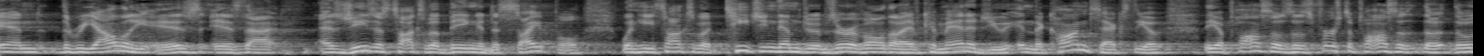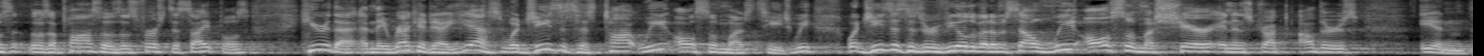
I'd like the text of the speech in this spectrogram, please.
And the reality is, is that as Jesus talks about being a disciple, when he talks about teaching them to observe all that I have commanded you, in the context, the, the apostles, those first apostles, those, those apostles, those first disciples, hear that and they recognize, yes, what Jesus has taught, we also must teach. We, what Jesus has revealed about himself, we also must share and instruct others in.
